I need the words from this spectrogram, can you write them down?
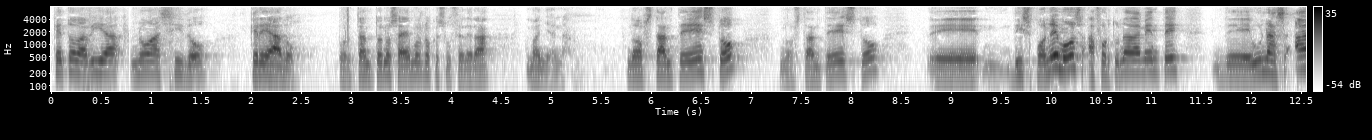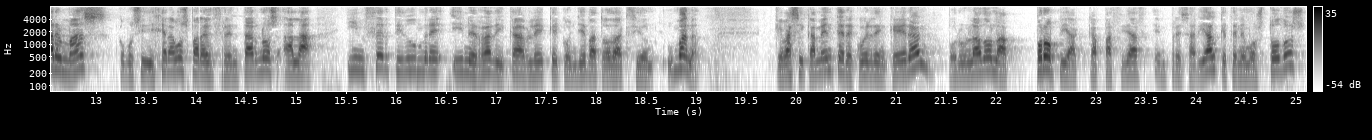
que todavía no ha sido creado. Por tanto, no sabemos lo que sucederá mañana. No obstante esto, no obstante esto, eh, disponemos, afortunadamente, de unas armas, como si dijéramos, para enfrentarnos a la incertidumbre ineradicable que conlleva toda acción humana que básicamente recuerden que eran, por un lado, la propia capacidad empresarial que tenemos todos,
